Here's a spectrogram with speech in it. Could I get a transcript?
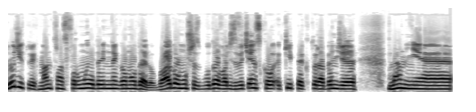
ludzi, których mam, transformuję do innego modelu, bo albo muszę zbudować zwycięską ekipę, która będzie dla mnie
